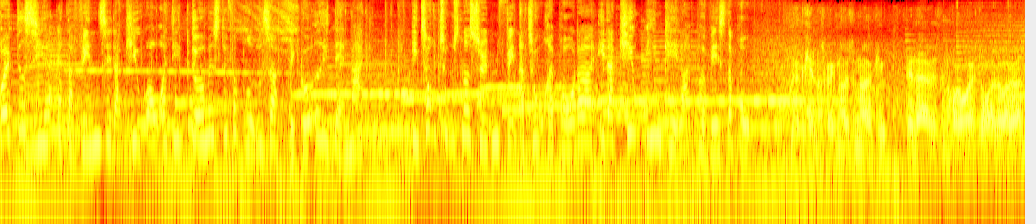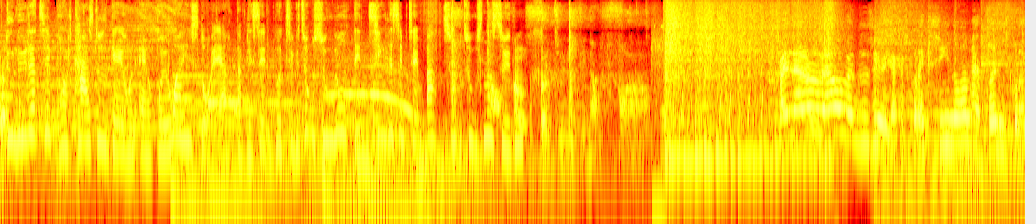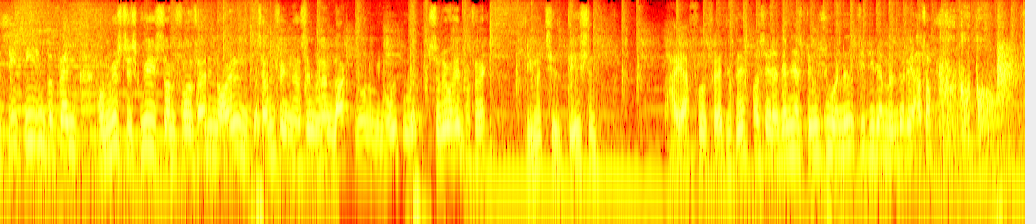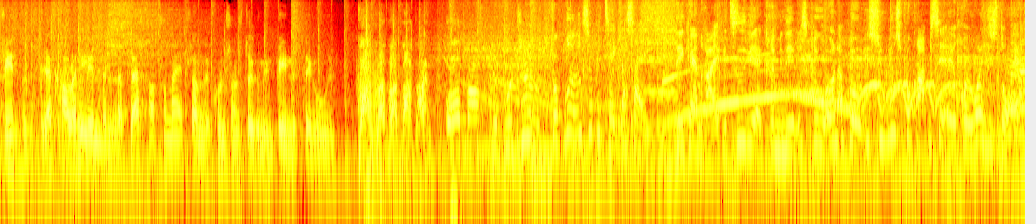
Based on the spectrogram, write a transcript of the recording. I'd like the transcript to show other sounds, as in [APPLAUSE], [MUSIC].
Rygtet siger, at der findes et arkiv over de dummeste forbrydelser begået i Danmark. I 2017 finder to reportere et arkiv i en kælder på Vesterbro. Jeg kender sgu ikke noget til noget arkiv. Det der er vist en røverhistorie, du har hørt der. Du lytter til podcastudgaven af Røverhistorier, der blev sendt på TV2 Zulu den 10. september 2017. Hvad er det, du laver, mand? Så siger jeg, jeg kan sgu da ikke sige noget, mand. Så de skulle da se bilen på fanden. På mystisk vis så har vi fået fat i nøglen. Tandfingeren har simpelthen lagt den under min hovedpude. Så det var helt perfekt. Limited edition. Har jeg fået fat i det? Og sætter den her støvsuger ned til de der mønter der, og så... Fedt? Så jeg kravler helt ind i den der flaskeautomat, så er det kun sådan et stykke af mine ben, der stikker ud. Bang, bang, bang, bang, bang. Åbn op, er politiet. Forbrydelse betaler sig ikke. Det kan en række tidligere kriminelle skrive under på i Zulus programserie Røverhistorier.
